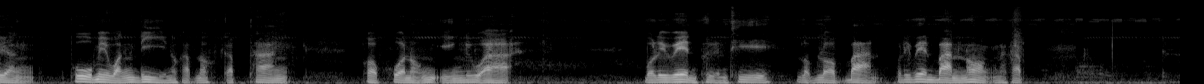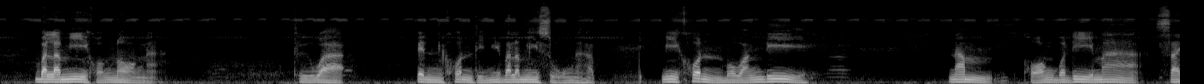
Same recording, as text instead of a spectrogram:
เรื่องผู้ไม่หวังดีนะครับเนาะกับทางครอบครัวหนองอิงหรือว่าบริเวณพื้นที่รอบๆบบ้านบริเวณบ้านน้องนะครับ บารมีของน้องนะถือว่าเป็นคนที่มีบารมีสูงนะครับ มีคนบวังดีนำของบอดีมาใส่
